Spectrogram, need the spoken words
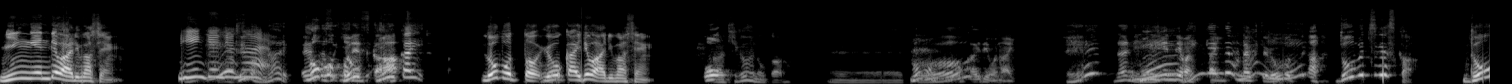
人間ではありません。人間じゃない。ない。ロボットですか？妖怪。ロボット、妖怪ではありません。おあ、違うのか。えーロボットと妖怪ではない。何？人間ではない人間でもなくてロボッ何？ト。あ、動物ですか？動物、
